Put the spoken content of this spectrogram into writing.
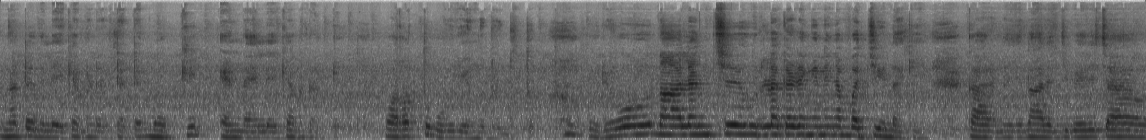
എന്നിട്ട് ഇതിലേക്ക് അങ്ങോട്ട് ഇട്ടിട്ട് മുക്കി എണ്ണയിലേക്ക് അങ്ങോട്ട് ഇട്ടു. വറുത്ത് കോഴി അങ്ങോട്ട് എടുത്തു. ഒരു നാലഞ്ച് ഉരുളക്കിഴങ്ങിന് ഞാൻ ബജ്ജി ഉണ്ടാക്കി. കാരണം ഈ നാലഞ്ച് പേര് ചായ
